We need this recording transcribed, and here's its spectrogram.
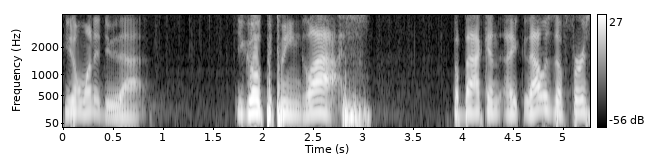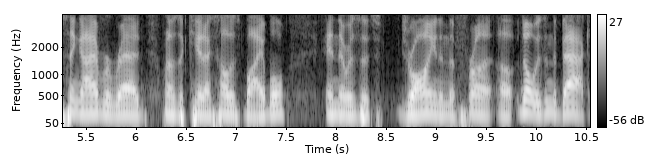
you don't want to do that. You go between glass. But back in, I, that was the first thing I ever read when I was a kid. I saw this Bible, and there was a drawing in the front. No, it was in the back.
